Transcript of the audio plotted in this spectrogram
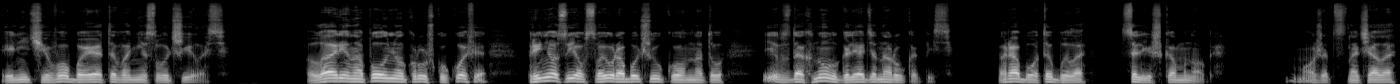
И ничего бы этого не случилось. Ларри наполнил кружку кофе, принес ее в свою рабочую комнату и вздохнул, глядя на рукопись. Работы было слишком много. Может, сначала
